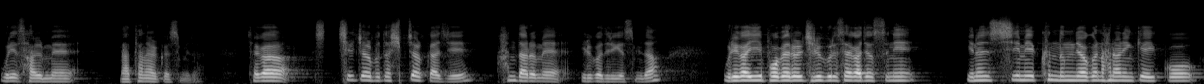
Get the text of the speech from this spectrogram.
우리 삶에 나타날 것입니다. 제가 7절부터 10절까지 한달음에 읽어드리겠습니다. 우리가 이 보배를 질그릇에 가졌으니 이는 심히 큰 능력은 하나님께 있고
